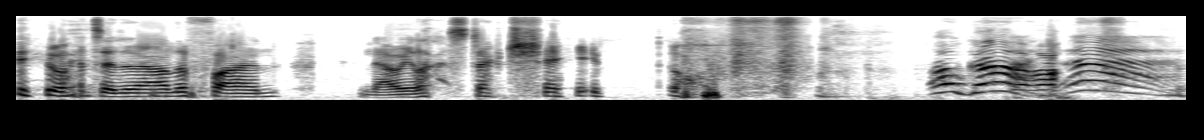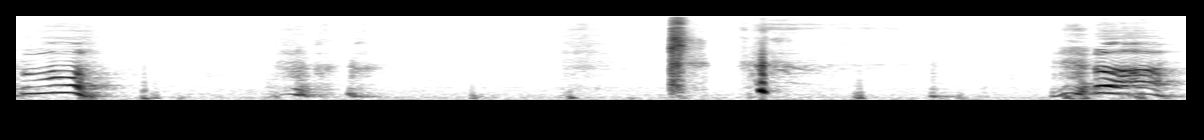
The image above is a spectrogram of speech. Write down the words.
he went in on the fun. Now we lost our chain. Oh God! Ah! ah!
